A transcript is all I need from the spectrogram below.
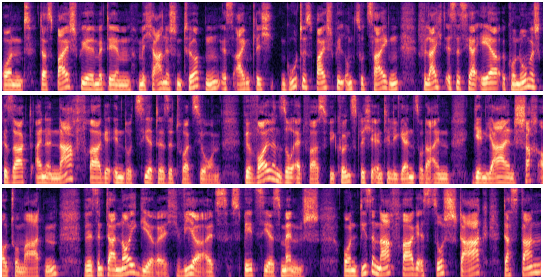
Und das Beispiel mit dem mechanischen Türken ist eigentlich ein gutes Beispiel, um zu zeigen, vielleicht ist es ja eher ökonomisch gesagt eine nachfrageinduzierte Situation. Wir wollen so etwas wie künstliche Intelligenz oder einen genialen Schachautomaten. Wir sind da neugierig, wir als Spezies Mensch. Und diese Nachfrage ist so stark, dass dann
